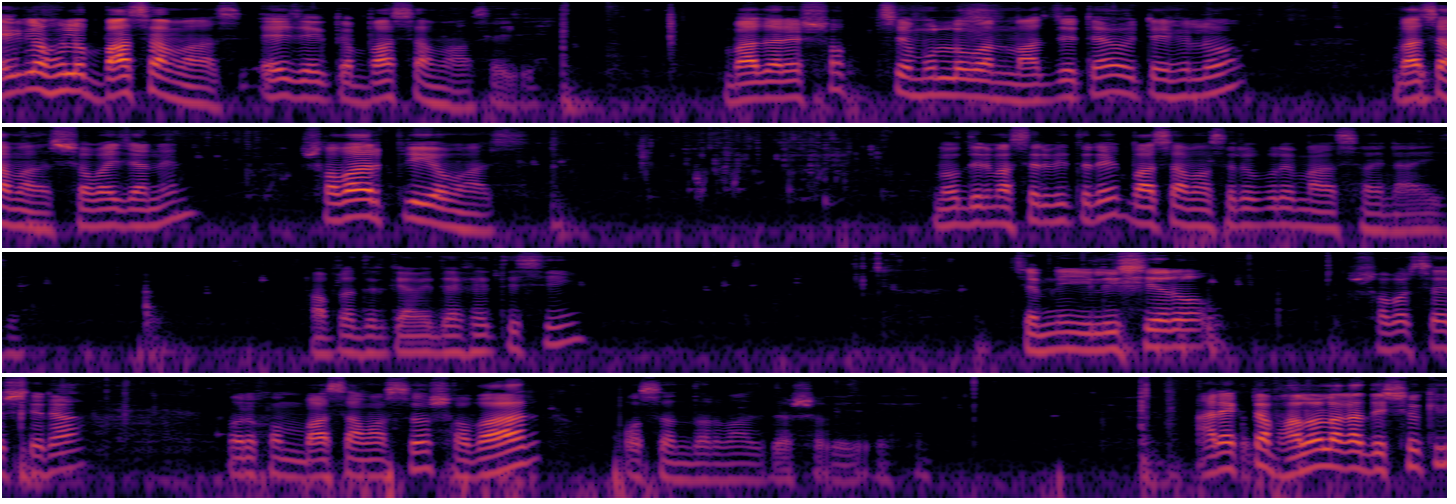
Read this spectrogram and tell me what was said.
এগুলো হলো বাসা মাছ, এই যে একটা বাসা মাছ, এই যে। বাজারের সবচেয়ে মূল্যবান মাছ যেটা, ওইটাই হলো বাসা মাছ, সবাই জানেন। সবার প্রিয় মাছ। নদীর মাছের ভিতরে বাসা মাছের উপরে মাছ হয় না, এই যে। আপনাদেরকে আমি দেখাইতেছি। যেমনি ইলিশেরও সবার চেয়ে সেরা, ওরকম বাসা মাছও সবার পছন্দর মাছ, দর্শক, এই দেখেন। আর একটা ভালো লাগা দৃশ্য কি,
